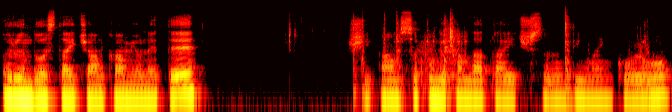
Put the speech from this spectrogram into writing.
rândul ăsta aici am camionete și am să pun deocamdată aici să-l întind mai încolo.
